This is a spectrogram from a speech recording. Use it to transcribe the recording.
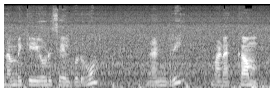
நம்பிக்கையோடு செயல்படுவோம். நன்றி வணக்கம்.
